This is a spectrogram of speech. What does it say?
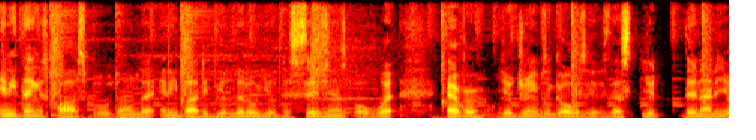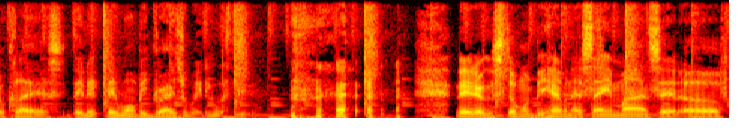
Anything is possible. Don't let anybody belittle your decisions or whatever your dreams and goals is. That's you. They're not in your class. They they won't be graduating with you. they're still gonna be having that same mindset of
